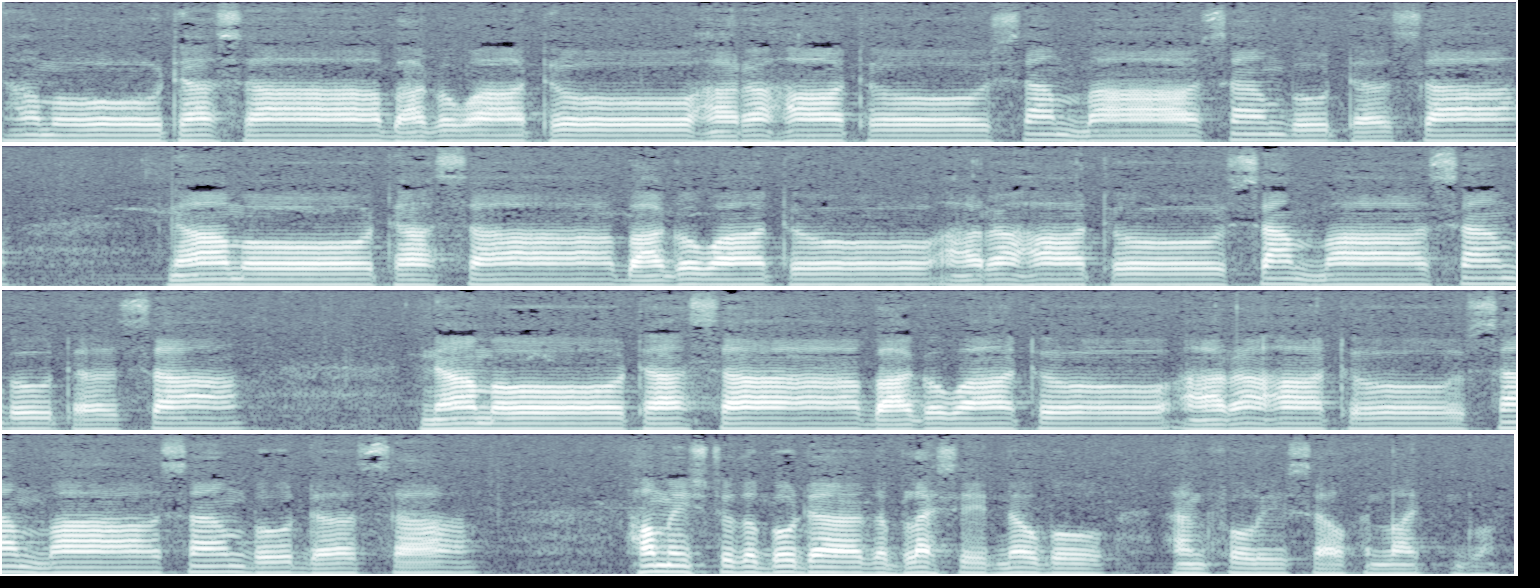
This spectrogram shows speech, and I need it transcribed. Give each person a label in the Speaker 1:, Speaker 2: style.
Speaker 1: Namo tassa bhagavato arahato samma sambuddhassa. Namo tassa bhagavato arahato samma sambuddhassa. Namo tassa bhagavato arahato samma sambuddhassa. Homage to the Buddha, the blessed, noble, and fully self enlightened one.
